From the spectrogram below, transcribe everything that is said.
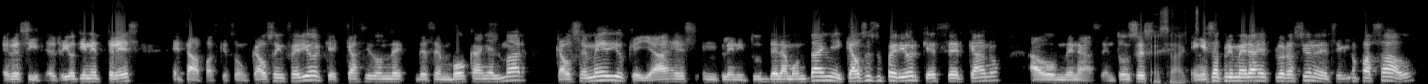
Es decir, el río tiene tres etapas, que son cauce inferior, que es casi donde desemboca en el mar, cauce medio, que ya es en plenitud de la montaña, y cauce superior, que es cercano a donde nace. Entonces, en esas primeras exploraciones del siglo pasado,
